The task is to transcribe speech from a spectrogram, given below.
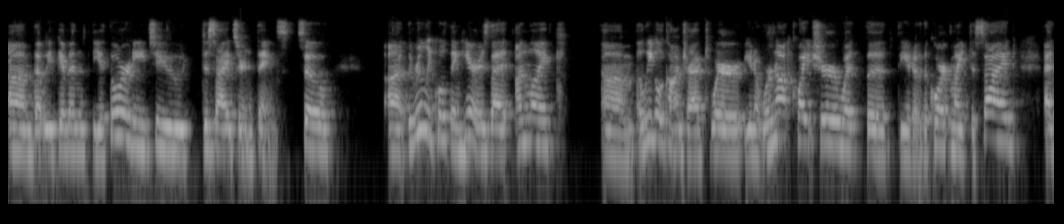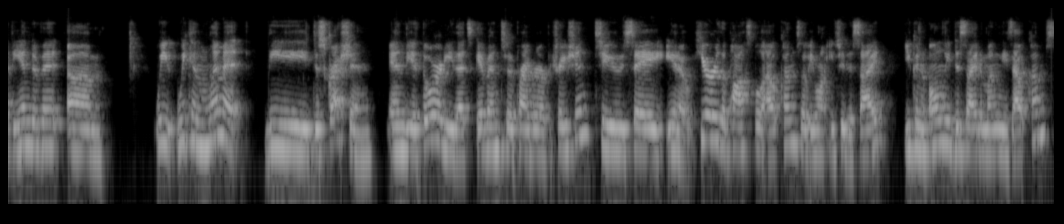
um, that we've given the authority to decide certain things. So uh, the really cool thing here is that unlike um, a legal contract where you know we're not quite sure what the, you know the court might decide at the end of it, um, we we can limit the discretion and the authority that's given to private arbitration to say, you know, here are the possible outcomes that we want you to decide. You can only decide among these outcomes,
